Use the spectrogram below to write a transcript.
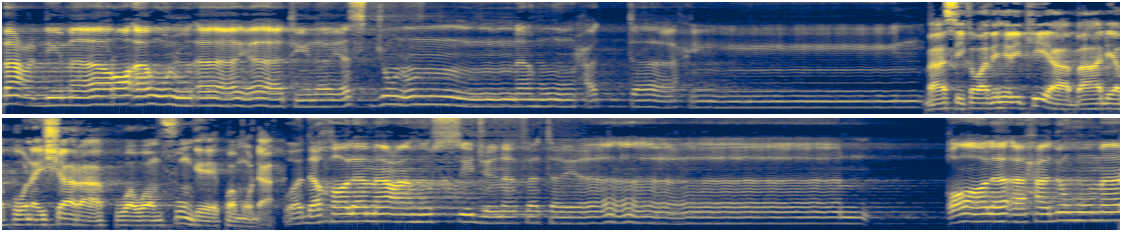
ba'di ma ra'aw al-ayati la yasjununnahu basi ikawadhihirikia baada ya kuona ishara kuwa wamfunge kwa muda wadakhala ma'ahu sijna fatayan qala ahaduhuma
